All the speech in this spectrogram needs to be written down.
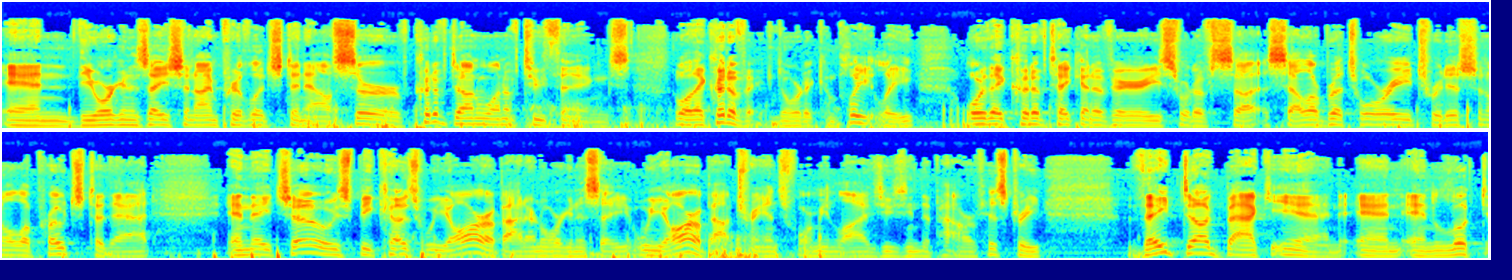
and the organization I'm privileged to now serve could have done one of two things. Well, they could have ignored it completely, or they could have taken a very sort of celebratory, traditional approach to that. And they chose because we are about an organization, we are about transforming lives using the power of history. They dug back in and, and looked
